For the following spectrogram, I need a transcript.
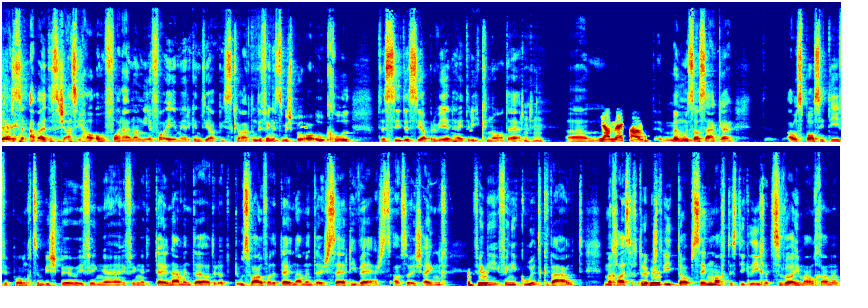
ja, es- eben, das ist, also ich habe auch vorher noch nie von ihm irgendwie etwas gehört. Und ich finde es zum Beispiel auch, cool, dass sie, dass sie aber wie ihn haben reingenommen dort. Ähm, Ja, mega. man muss auch sagen, als positiver Punkt zum Beispiel, ich finde, ich finde die Teilnehmenden oder, oder die Auswahl von den Teilnehmenden ist sehr divers. Also ist eigentlich, finde ich, finde ich gut gewählt. Man kann sich darüber streiten, ob es Sinn macht, dass die gleichen zweimal kommen.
